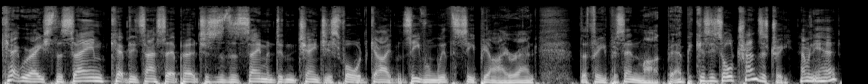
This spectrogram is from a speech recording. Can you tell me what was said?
kept rates the same, kept its asset purchases the same, and didn't change its forward guidance, even with CPI around the 3% mark, because it's all transitory, haven't you heard?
